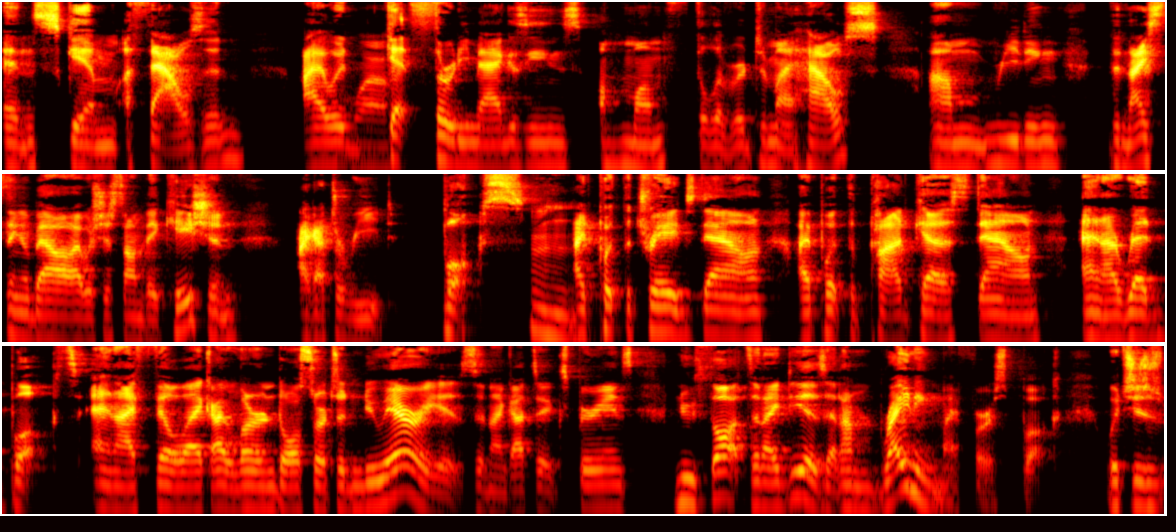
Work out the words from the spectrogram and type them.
and skim a thousand. I would Wow. get 30 magazines a month delivered to my house. Um, reading the nice thing about I was just on vacation, I got to read books. Mhm. I put the trades down, I put the podcast down, and I read books. And I feel like I learned all sorts of new areas and I got to experience new thoughts and ideas. And I'm writing my first book, which is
